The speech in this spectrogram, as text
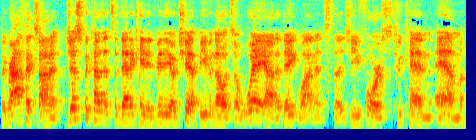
the graphics on it, just because it's a dedicated video chip, even though it's a way out-of-date one, it's the GeForce 210M,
